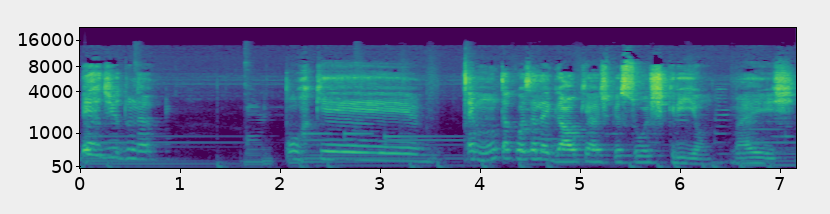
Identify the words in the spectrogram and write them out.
perdido, né? Porque é muita coisa legal que as pessoas criam, mas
